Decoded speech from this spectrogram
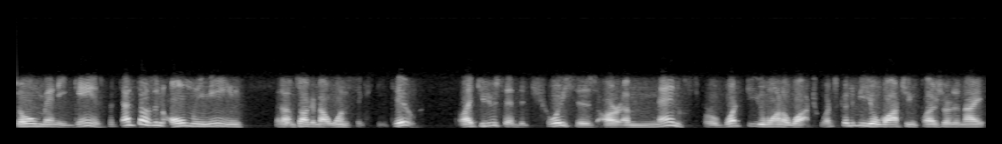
so many games, but that doesn't only mean that I'm talking about 162 like you said, the choices are immense for what do you want to watch? What's going to be your watching pleasure tonight?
